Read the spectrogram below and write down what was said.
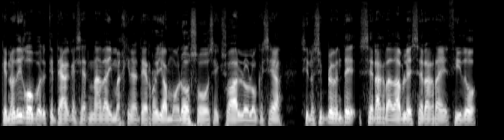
Que no digo que tenga que ser nada, imagínate, rollo amoroso o sexual o lo que sea, sino simplemente ser agradable, ser agradecido,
